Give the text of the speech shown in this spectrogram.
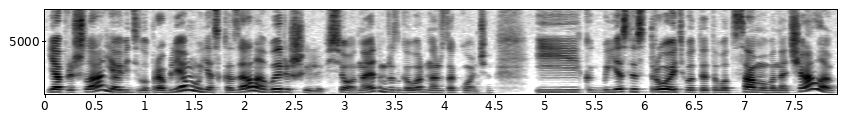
Я пришла, я увидела проблему, я сказала, вы решили, все, на этом разговор наш закончен. И как бы если строить вот это вот с самого начала,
